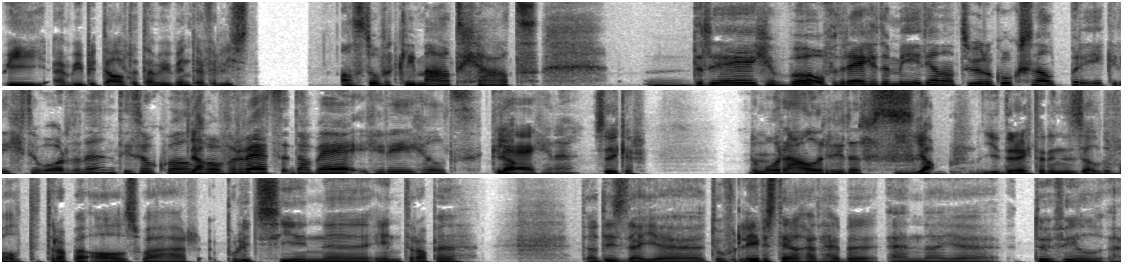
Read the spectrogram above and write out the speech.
Wie en wie betaalt het en wie wint en verliest? Als het over klimaat gaat, dreigen we, of dreigen de media natuurlijk ook snel prekerig te worden. Hè? Het is ook wel ja. zo'n verwijt dat wij geregeld krijgen. Ja, hè? Zeker. De moraalridders. Ja, je dreigt er in dezelfde val te trappen als waar politici in, uh, in trappen. Dat is dat je het over levensstijl gaat hebben en dat je te veel uh,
